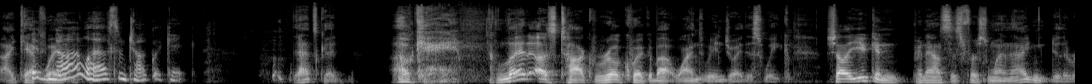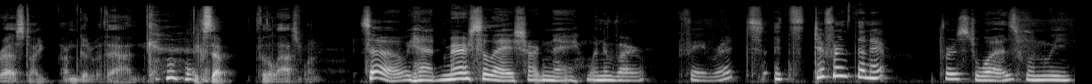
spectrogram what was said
I can't If wait. not, we'll have some chocolate cake. That's good. Okay, let us talk real quick about wines we enjoy this week. Shelley, you can pronounce this first one. I can do the rest. I, I'm good with that, except for the last one. So we had Mer Soleil Chardonnay, one of our favorites. It's different than it first was when we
